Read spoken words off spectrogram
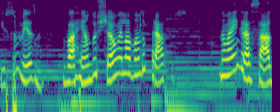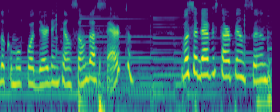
isso mesmo, varrendo o chão e lavando pratos. Não é engraçado como o poder da intenção dá certo? Você deve estar pensando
